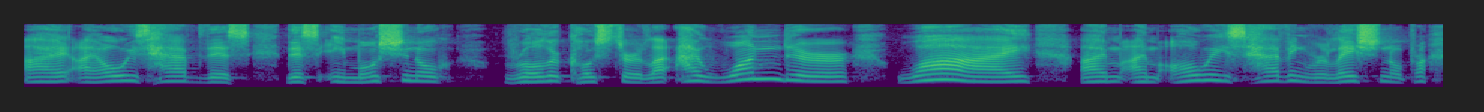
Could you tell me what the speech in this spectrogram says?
I, I always have this this emotional roller coaster. I wonder why I'm, I'm always having relational problems.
